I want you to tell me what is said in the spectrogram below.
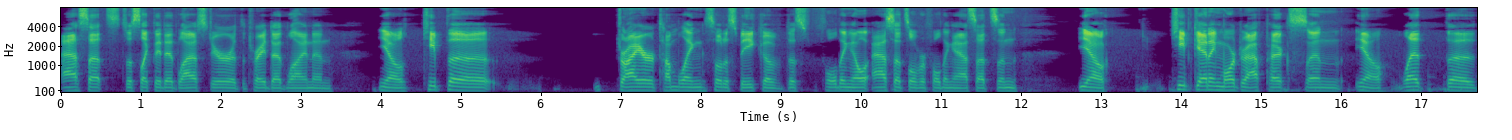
assets just like they did last year at the trade deadline and you know, keep the dryer tumbling, so to speak, of just folding assets over folding assets, and you know, keep getting more draft picks, and you know, let the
